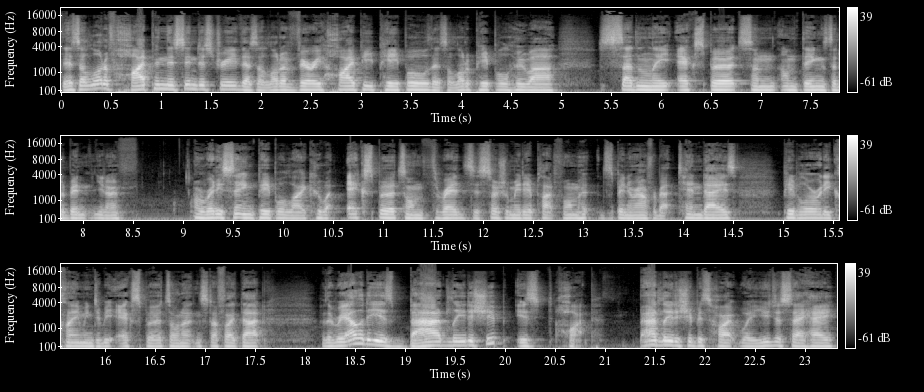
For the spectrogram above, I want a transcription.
there's a lot of hype in this industry. There's a lot of very hypey people. There's a lot of people who are suddenly experts on on things that have been you know already seeing people like who are experts on threads. This social media platform it's been around for about 10 days. People already claiming to be experts on it and stuff like that. But the reality is bad leadership is hype. Bad leadership is hype where you just say hey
